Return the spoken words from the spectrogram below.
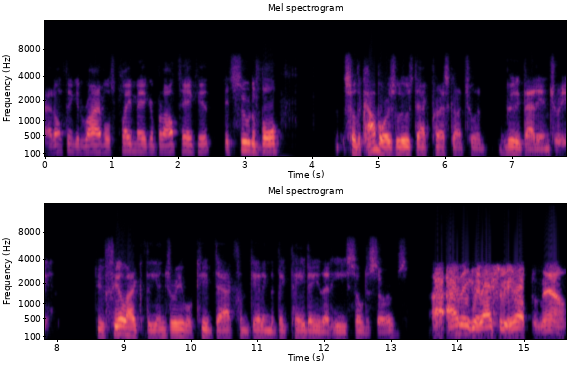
I don't think it rivals Playmaker, but I'll take it. It's suitable. So the Cowboys lose Dak Prescott to a really bad injury. Do you feel like the injury will keep Dak from getting the big payday that he so deserves? I, I think it actually helped him now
